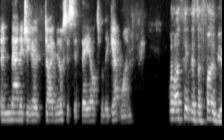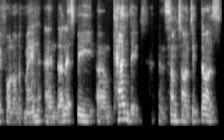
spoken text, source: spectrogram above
and managing a diagnosis if they ultimately get one? Well i think there's a phobia for a lot of men and uh, let's be um, candid. And sometimes it does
